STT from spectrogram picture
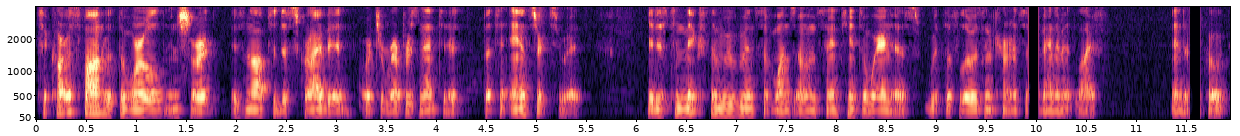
to correspond with the world, in short, is not to describe it or to represent it, but to answer to it. It is to mix the movements of one's own sentient awareness with the flows and currents of animate life. End of quote.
